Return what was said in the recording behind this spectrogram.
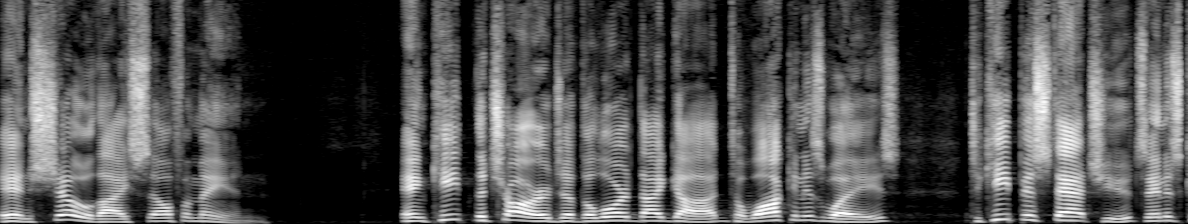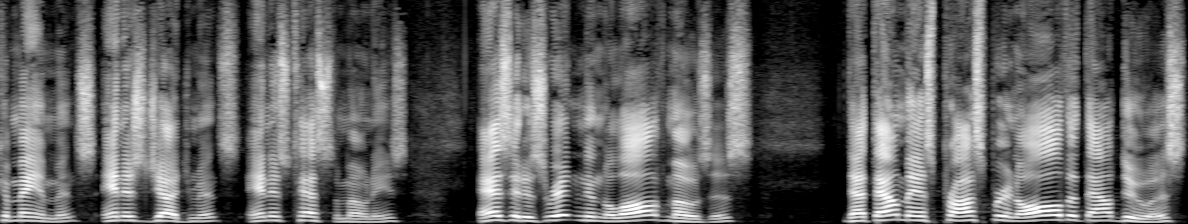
and show thyself a man and keep the charge of the Lord thy God, to walk in his ways, to keep his statutes and his commandments and his judgments and his testimonies, as it is written in the law of Moses, that thou mayest prosper in all that thou doest,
